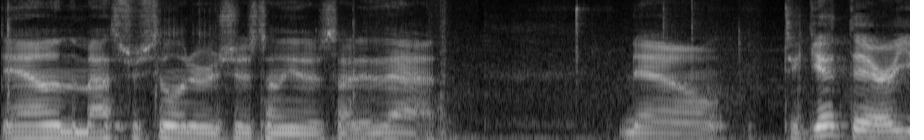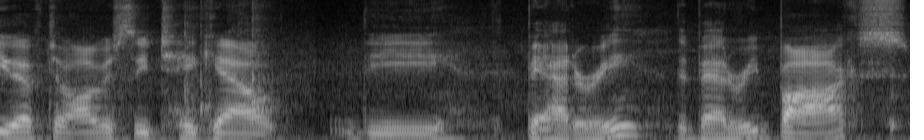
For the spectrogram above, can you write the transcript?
down, the master cylinder is just on the other side of that. Now, to get there, you have to obviously take out the battery, the battery box.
